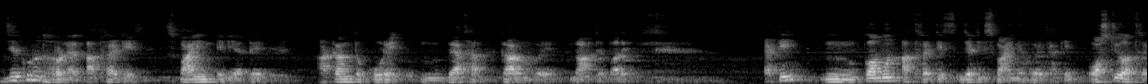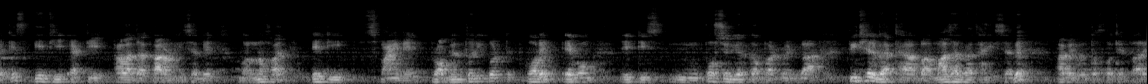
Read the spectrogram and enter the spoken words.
যে কোনো ধরনের আর্থ্রাইটিস স্পাইন এরিয়াতে আক্রান্ত করে ব্যথার কারণ হয়ে দাঁড়াতে পারে একটি কমন আর্থ্রাইটিস যেটি স্পাইনে হয়ে থাকে। অস্টিও আর্থ্রাইটিস এটি একটি আলাদা কারণ হিসেবে গণ্য হয়। এটি স্পাইনে প্রবলেম তৈরি করতে, করে এবং এটি পোস্টেরিয়র কম্পার্টমেন্ট বা পিঠের ব্যথা বা মাজার ব্যথা হিসেবে আবির্ভূত হতে পারে।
